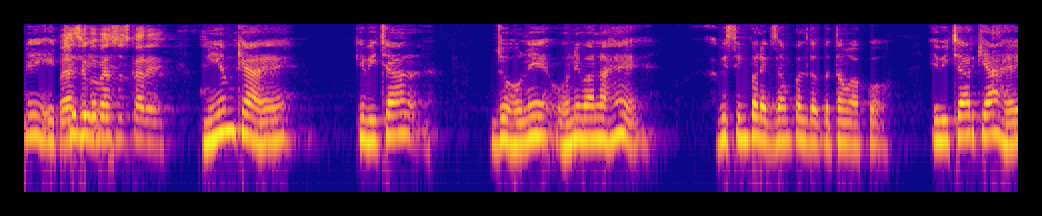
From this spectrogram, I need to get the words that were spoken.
नहीं पैसे को महसूस करें। नियम क्या है कि विचार जो होने होने वाला है। अभी सिंपल एग्ज़ाम्पल बताऊँ आपको। ये विचार क्या है?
